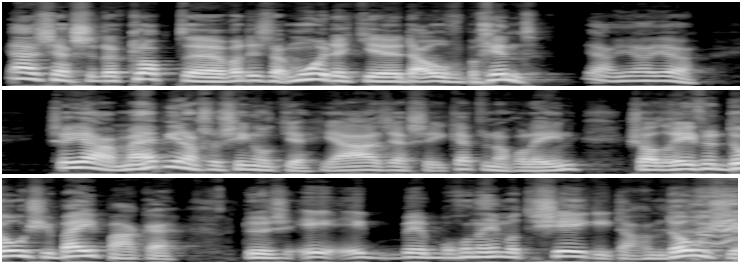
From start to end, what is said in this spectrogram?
Ja, zegt ze, dat klopt, eh, wat is dat mooi dat je daarover begint. Ja, ja, ja. Ik zeg, ja, maar heb je nog zo'n singeltje? Ja, zegt ze, ik heb er nog wel één. Ik zal er even een doosje bij pakken. Dus ik, ik be- begon helemaal te shaken. Ik dacht, een doosje?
